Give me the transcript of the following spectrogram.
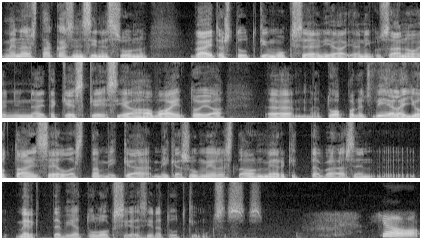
mennään takaisin sinne sun väitöstutkimukseen ja, ja niin kuin sanoin, niin näitä keskeisiä havaintoja. Tuoppa nyt vielä jotain sellaista, mikä, mikä sun mielestä on merkittävää, sen, merkittäviä tuloksia siinä tutkimuksessa. Joo,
